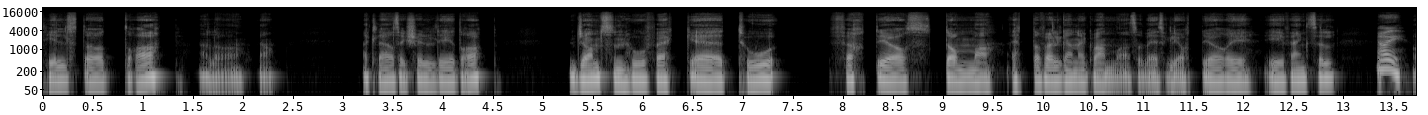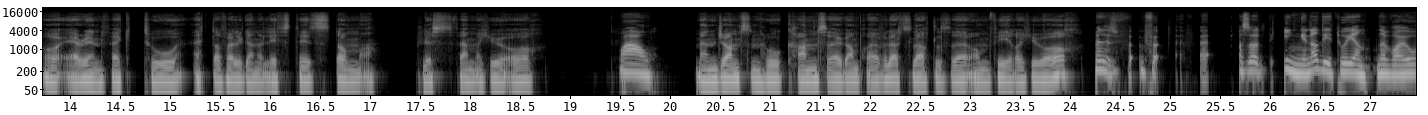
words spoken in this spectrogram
tilstå drap, eller ja, erklære seg skyldig i drap. Johnson, hun fikk eh, to 40-årsdommer etterfølgende hverandre, altså basically 80 år i, i fengsel, Oi. og Erin fikk to etterfølgende livstidsdommer pluss 25 år. Wow. Men Johnson hun kan søke om prøveløslatelse om 24 år. Men for, for, altså, ingen av de to jentene var jo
